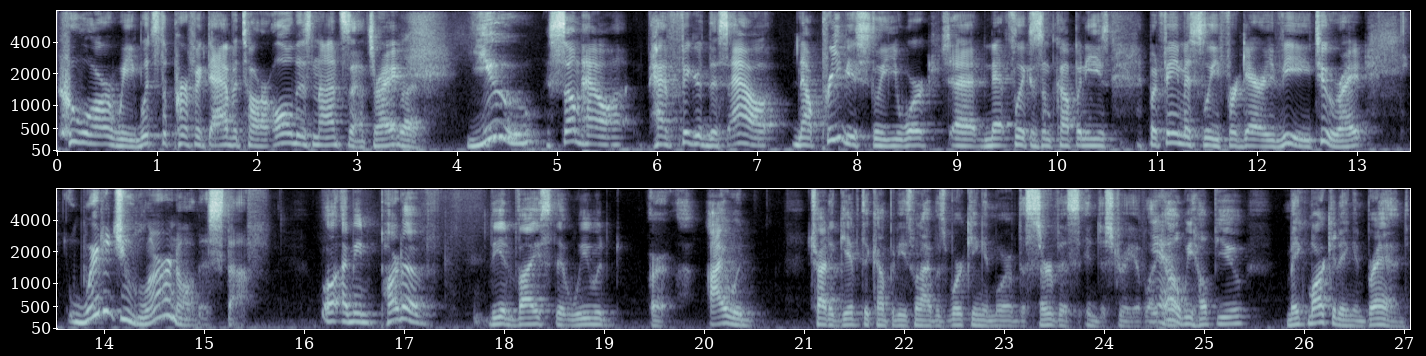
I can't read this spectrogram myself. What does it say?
Who are we? What's the perfect avatar? All this nonsense, right? Right. You somehow have figured this out. Now, previously, you worked at Netflix and some companies, but famously for Gary Vee too, right? Where did you learn all this stuff? Well, I mean, part of the advice that we would, or I would try to give to companies when I was working in more of the service industry of like, Yeah. oh, we help you make marketing and brand.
